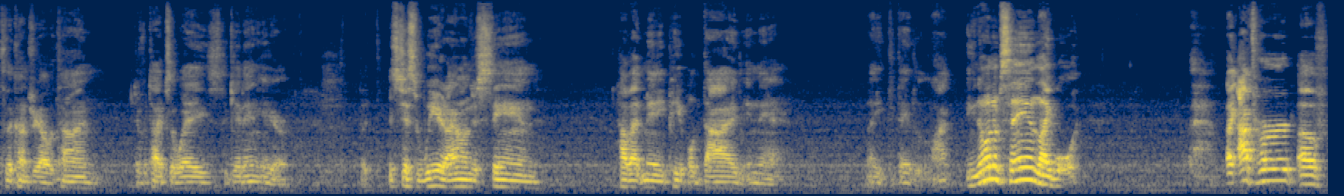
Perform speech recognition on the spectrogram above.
to the country all the time, different types of ways to get in here. But it's just weird. I don't understand how that many people died in there. Like, they lock? You know what I'm saying? Like, like I've heard of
